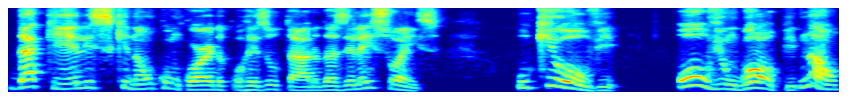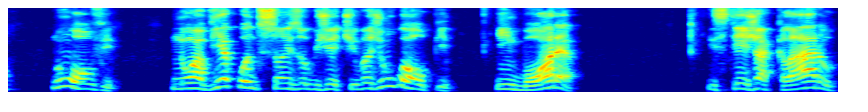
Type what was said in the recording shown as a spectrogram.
daqueles que não concordam com o resultado das eleições. O que houve? Houve um golpe? Não, não houve. Não havia condições objetivas de um golpe. Embora esteja claro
